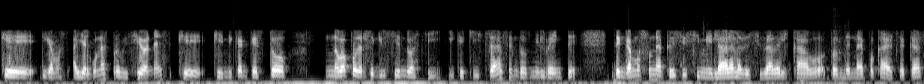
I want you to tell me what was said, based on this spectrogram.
que, digamos, hay algunas provisiones que, que indican que esto no va a poder seguir siendo así y que quizás en 2020 tengamos una crisis similar a la de Ciudad del Cabo, donde en la época de secas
